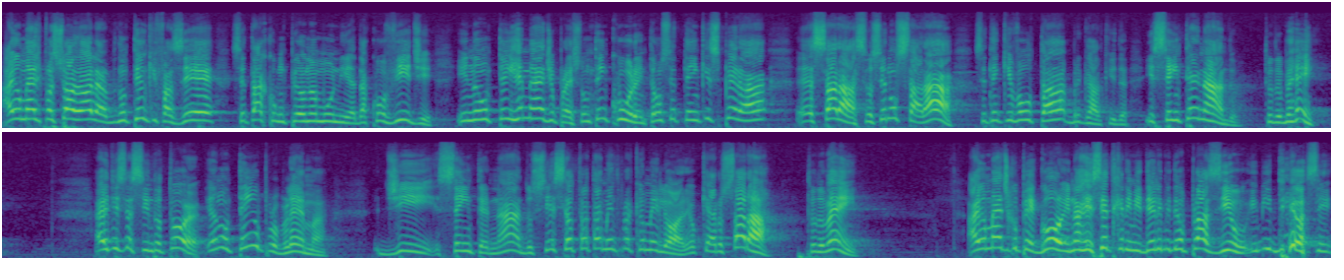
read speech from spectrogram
Aí o médico falou assim: olha, não tem o que fazer, você está com pneumonia da Covid e não tem remédio para isso, não tem cura. Então você tem que esperar é, sarar. Se você não sarar, você tem que voltar, obrigado, querida, e ser internado. Tudo bem? Aí eu disse assim, doutor, eu não tenho problema de ser internado se esse é o tratamento para que eu melhore. Eu quero sarar. Tudo bem? Aí o médico pegou e na receita que ele me deu, ele me deu Plasil. E me deu assim.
